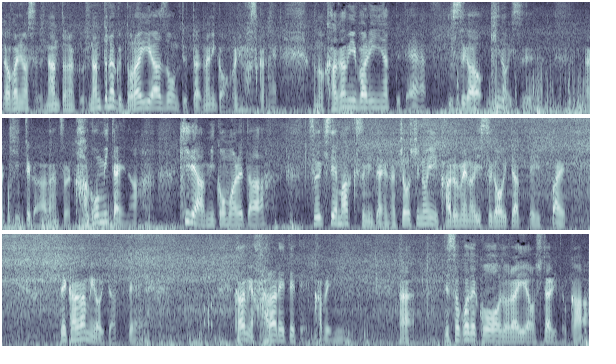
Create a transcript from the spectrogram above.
わかります？なんとなく。なんとなくドライヤーゾーンって言ったら何かわかりますかねあの、鏡張りになってて、椅子が、木の椅子、木ってか、なんつうか、カゴみたいな、木で編み込まれた通気性マックスみたいな調子のいい軽めの椅子が置いてあっていっぱい。で、鏡が置いてあって、鏡貼られてて、壁に。はい。で、そこでこう、ドライヤーをしたりとか、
